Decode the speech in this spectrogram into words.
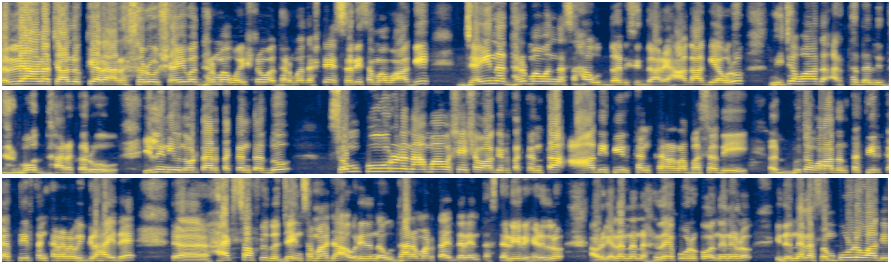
ಕಲ್ಯಾಣ ಚಾಲುಕ್ಯರ ಅರಸರು ಶೈವ ಧರ್ಮ, ವೈಷ್ಣವ ಧರ್ಮದಷ್ಟೇ ಸರಿಸಮವಾಗಿ ಜೈನ ಧರ್ಮವನ್ನ ಸಹ ಉದ್ಧರಿಸಿದ್ದಾರೆ. ಹಾಗಾಗಿ ಅವರು ನಿಜವಾದ ಅರ್ಥದಲ್ಲಿ ಧರ್ಮೋದ್ಧಾರಕರು. ಇಲ್ಲಿ ನೀವು ನೋಡ್ತಾ ಇರತಕ್ಕಂಥದ್ದು ಸಂಪೂರ್ಣ ನಾಮಾವಶೇಷವಾಗಿರ್ತಕ್ಕಂಥ ಆದಿ ತೀರ್ಥಂಕರರ ಬಸದಿ, ಅದ್ಭುತವಾದಂಥ ತೀರ್ಥ ತೀರ್ಥಂಕರರ ವಿಗ್ರಹ ಇದೆ. Hats off to the Jain ಸಮಾಜ. ಅವರು ಇದನ್ನ ಉದ್ಧಾರ ಮಾಡ್ತಾ ಇದ್ದಾರೆ ಅಂತ ಸ್ಥಳೀಯರು ಹೇಳಿದರು. ಅವರಿಗೆಲ್ಲ ನನ್ನ ಹೃದಯಪೂರ್ವಕ ವಂದನೆಗಳು. ಇದನ್ನೆಲ್ಲ ಸಂಪೂರ್ಣವಾಗಿ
